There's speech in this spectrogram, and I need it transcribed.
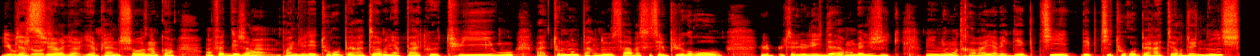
Il y a Bien sûr, il y, a, plein de choses. Donc, en, fait, déjà, en point de vue des tours opérateurs, il n'y a pas que TUI ou bah, tout le monde parle de ça parce que c'est le plus gros, c'est le leader en Belgique. Mais nous, on travaille avec des petits, des petits tours opérateurs de niche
